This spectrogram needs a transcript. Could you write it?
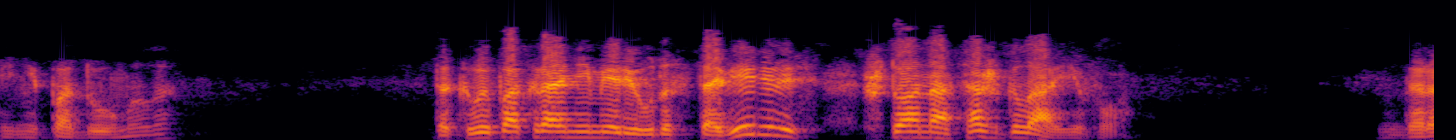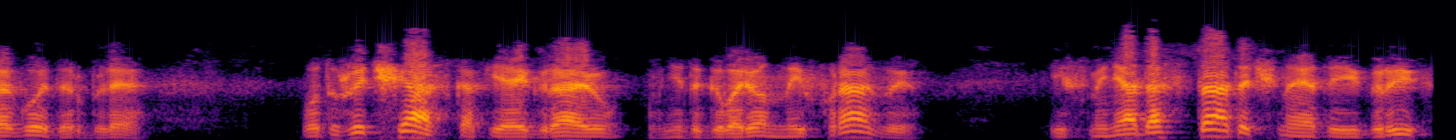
И не подумала. Так вы, по крайней мере, удостоверились, что она сожгла его. Дорогой Дербле, вот уже час, как я играю в недоговоренные фразы, и с меня достаточно этой игры,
